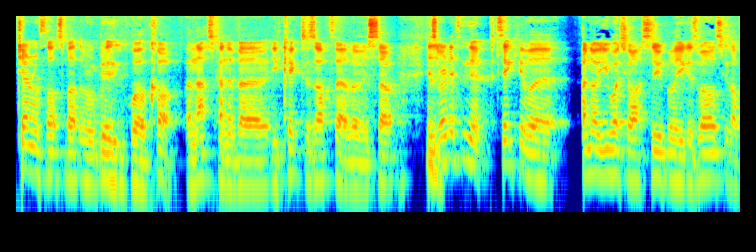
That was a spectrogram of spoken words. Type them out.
general thoughts about the Rugby World Cup. And that's kind of, uh, you kicked us off there, Lewis. So, is there anything that particular, I know you watch a lot of Super League as well. So,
